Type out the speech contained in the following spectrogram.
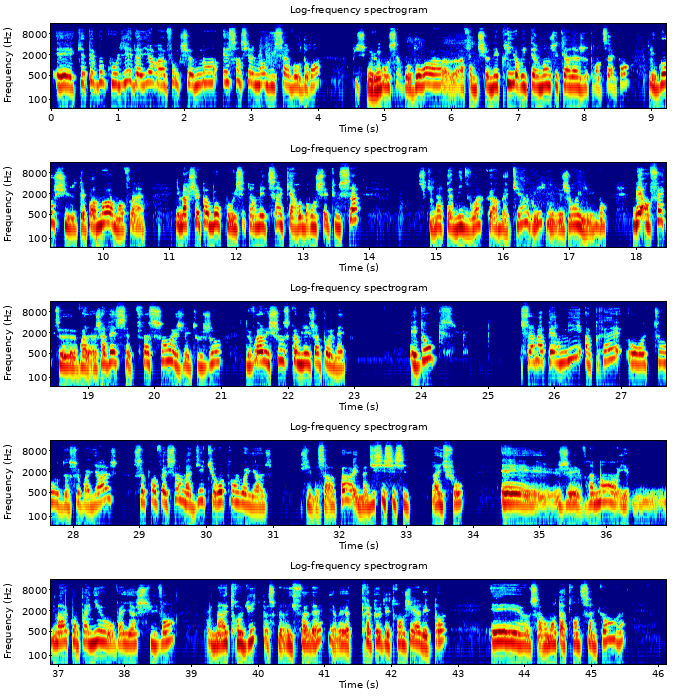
et qui était beaucoup lié d'ailleurs à un fonctionnement essentiellement du cerveau droit puisque mmh mon cerveau droit euh, a fonctionné prioritairement jusqu'à l'âge de 35 ans. Le gauche, il n'était pas mort, mais enfin, il marchait pas beaucoup. c'est un médecin qui a rebranché tout ça, ce qui m'a permis de voir que, ah bah tiens, oui, les gens, ils, bon. Mais en fait, euh, voilà, j'avais cette façon, et je l'ai toujours, de voir les choses comme les Japonais. Et donc, ça m'a permis, après, au retour de ce voyage, ce professeur m'a dit, tu reprends le voyage. Je dit, mais ça va pas. Il m'a dit, si, si, si, là, il faut. Et j'ai vraiment, il, m'a accompagné au voyage suivant. Il m'a introduite parce que là, il fallait. Il y avait très peu d'étrangers à l'époque. Et euh, ça remonte à 35 ans. Hein.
